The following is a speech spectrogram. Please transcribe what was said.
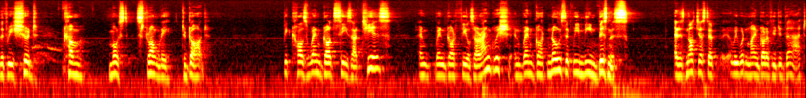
that we should come most strongly to God. Because when God sees our tears, and when God feels our anguish, and when God knows that we mean business, and it's not just a, we wouldn't mind God if you did that,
